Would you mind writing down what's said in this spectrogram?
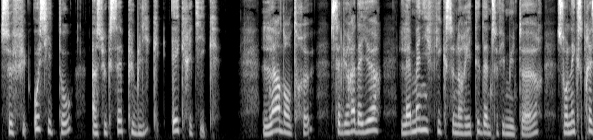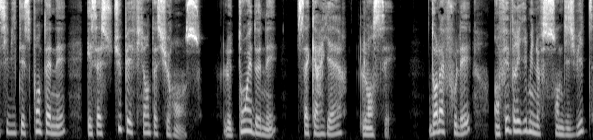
Ce fut aussitôt un succès public et critique. L'un d'entre eux saluera d'ailleurs la magnifique sonorité d'Anne-Sophie Mutter, son expressivité spontanée et sa stupéfiante assurance. Le ton est donné, sa carrière lancée. Dans la foulée, en février 1978,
